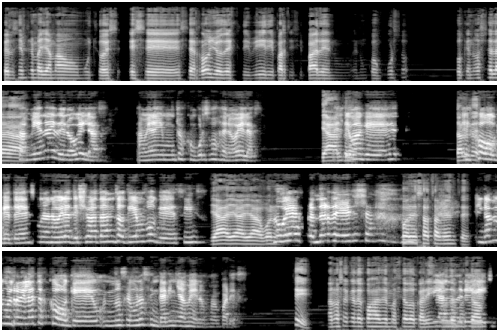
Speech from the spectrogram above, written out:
pero siempre me ha llamado mucho ese, ese, ese rollo de escribir y participar en, en un concurso, porque no se la... También hay de novelas, también hay muchos concursos de novelas. Ya, el pero tema que tal es vez- como que tenés una novela, te lleva tanto tiempo que decís, Ya, ya, ya, no bueno, voy a desprender de ella. por exactamente. En cambio, un relato es como que, no sé, uno se encariña menos, me parece. Sí, a no ser que le cojas demasiado cariño, los demasiado... derechos.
